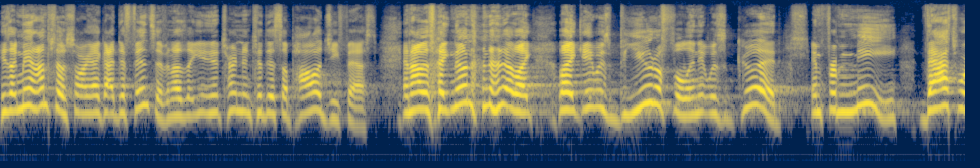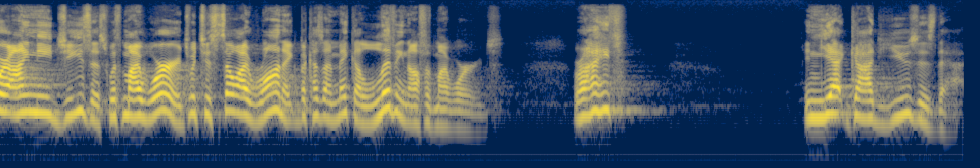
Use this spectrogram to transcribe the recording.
He's like, man, I'm so sorry I got defensive. And I was like, it turned into this apology fest. And I was like, no, no, no, no. Like, like it was beautiful and it was good. And for me, that's where I need Jesus with my words, which is so ironic because I make a living off of my words, right? And yet God uses that.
